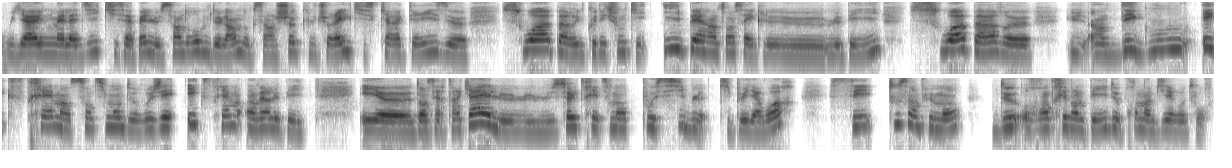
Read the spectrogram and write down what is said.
où il y a une maladie qui s'appelle le syndrome de l'Inde. Donc c'est un choc culturel qui se caractérise, heu, soit par une connexion qui est hyper intense avec le pays, soit par, un dégoût extrême, un sentiment de rejet extrême envers le pays et dans certains cas, le le seul traitement possible qu'il peut y avoir, c'est tout simplement de rentrer dans le pays, de prendre un billet retour.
